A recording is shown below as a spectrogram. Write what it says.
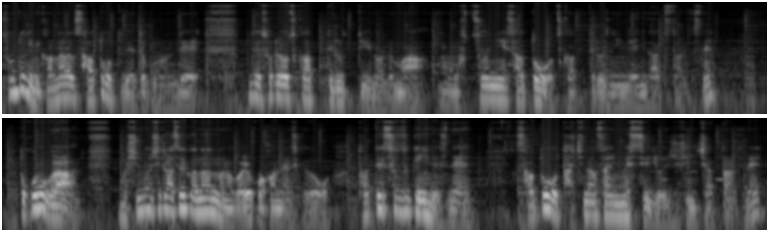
その時に必ず砂糖って出てくるんで、で、それを使ってるっていうので、まあ、もう普通に砂糖を使ってる人間になってたんですね。ところが、虫の知らせか何なのかよくわかんないですけど、立て続けにですね、砂糖を断ちなさいメッセージを受信しちゃったんですね。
